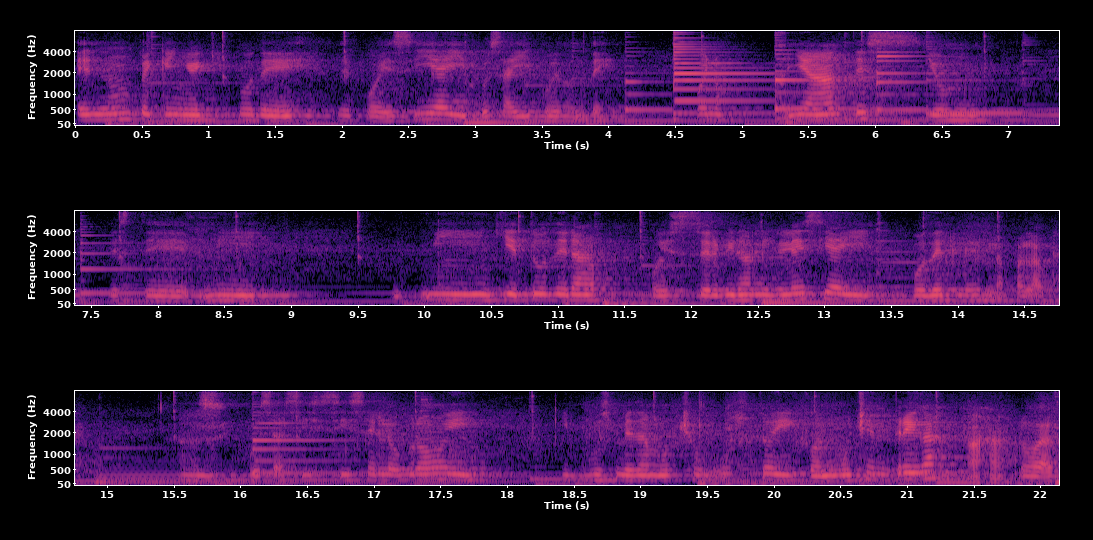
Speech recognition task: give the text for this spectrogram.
en un pequeño equipo de, poesía y pues ahí fue donde, bueno, ya antes yo, este, mi, mi inquietud era pues servir a la iglesia y poder leer la palabra. Y ah, pues así sí se logró y, pues me da mucho gusto y con mucha entrega lo hago.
